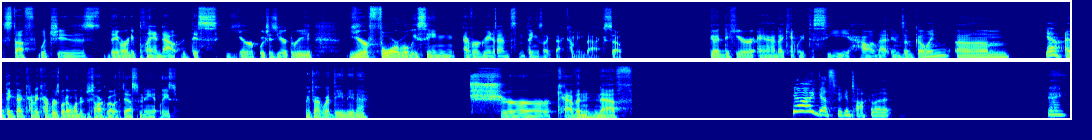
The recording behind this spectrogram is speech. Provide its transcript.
stuff, which is they've already planned out this year, which is year three. Year four, we'll be seeing evergreen events and things like that coming back. So good to hear, and I can't wait to see how that ends up going. Um, yeah, I think that kind of covers what I wanted to talk about with Destiny, at least. we talk about D and D now. Sure, Kevin Neth. Yeah, I guess we can talk about it. Yay.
